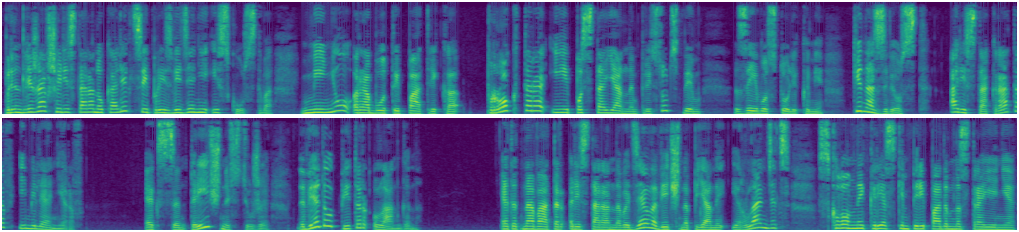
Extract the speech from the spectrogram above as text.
принадлежавшей ресторану коллекцией произведений искусства, меню работы Патрика Проктора и постоянным присутствием за его столиками кинозвезд, аристократов и миллионеров. Эксцентричностью же ведал Питер Ланган. Этот новатор ресторанного дела, вечно пьяный ирландец, склонный к резким перепадам настроения,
